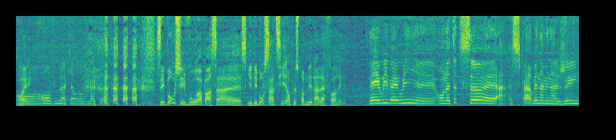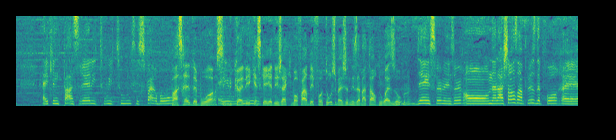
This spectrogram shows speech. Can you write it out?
Ouais. On, on vous l'accorde, on vous l'accorde. C'est beau chez vous, en passant. Euh, Il y a des beaux sentiers. On peut se promener dans la forêt. ben oui, ben oui. euh, on a tout ça euh, super bien aménagé, avec une passerelle et tout et tout. C'est super beau. Passerelle de bois, c'est Eh bucolique. oui. Est-ce qu'il y a des gens qui vont faire des photos? J'imagine des amateurs d'oiseaux. là? Bien sûr, bien sûr. On a la chance en plus de pouvoir euh,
